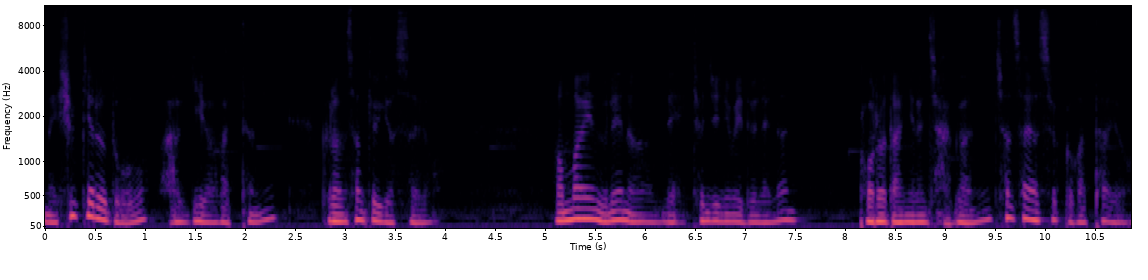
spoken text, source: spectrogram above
네, 실제로도 아기와 같은 그런 성격이었어요. 엄마의 눈에는, 네, 견주님의 눈에는 걸어 다니는 작은 천사였을 것 같아요.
